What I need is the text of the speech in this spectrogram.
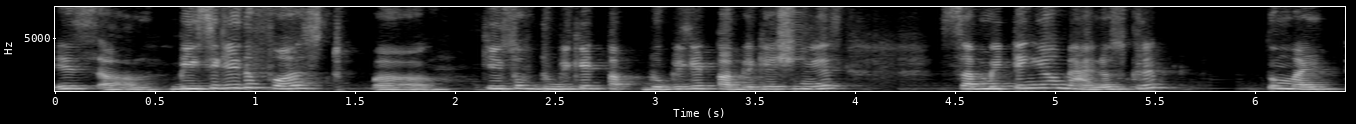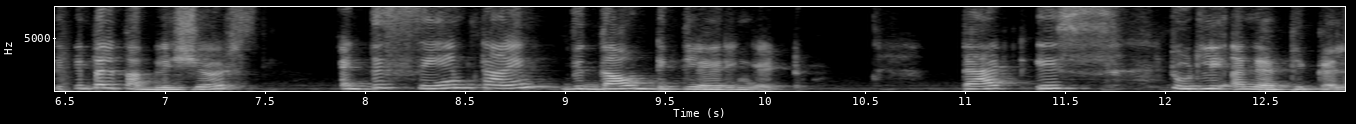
is um, basically the first uh, case of duplicate duplicate publication is submitting your manuscript to multiple publishers at the same time without declaring it that is totally unethical.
